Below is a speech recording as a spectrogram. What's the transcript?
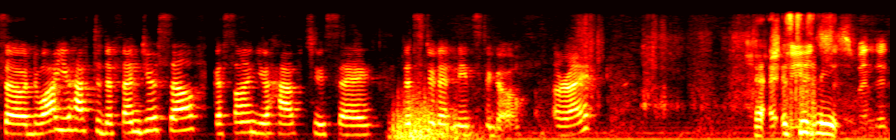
so Dwight, you have to defend yourself. Gassan, you have to say the student needs to go. All right? Uh, excuse me. Suspended.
